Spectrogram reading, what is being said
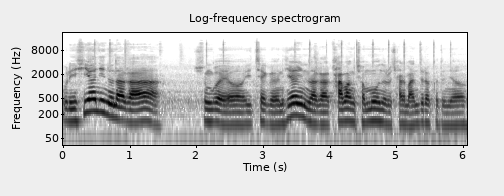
우리 희연이 누나가 준 거예요. 이 책은 희연이 누나가 가방 전문으로 잘 만들었거든요.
